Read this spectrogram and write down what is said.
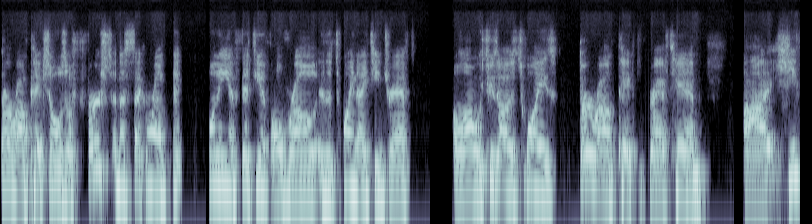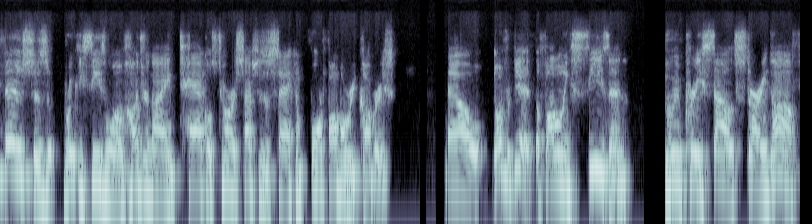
third round pick. So it was a first and a second round pick, 20 and 50th overall in the 2019 draft, along with 2020's third round pick to draft him. Uh, he finished his rookie season with 109 tackles, two interceptions, a sack, and four fumble recoveries. Now, don't forget, the following season, doing pretty solid starting off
